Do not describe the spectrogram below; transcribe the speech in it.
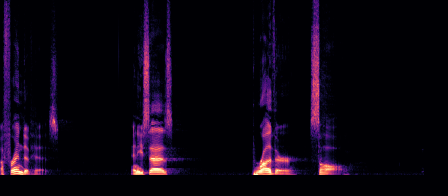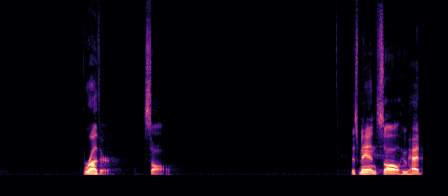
a friend of his. And he says, Brother Saul. Brother Saul. This man, Saul, who had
